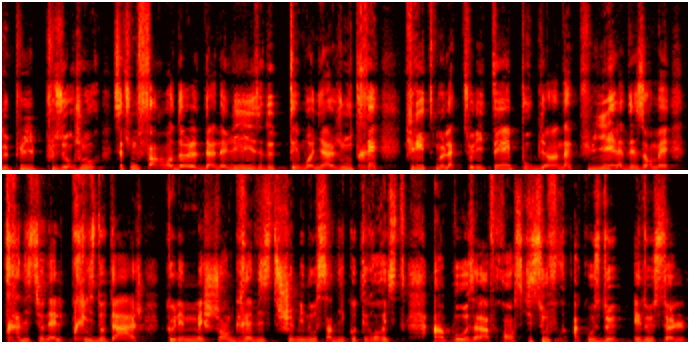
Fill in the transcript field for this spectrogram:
Depuis plusieurs jours, c'est une farandole d'analyses et de témoignages outrés qui rythme l'actualité pour bien appuyer la désormais traditionnelle prise d'otage que les méchants grévistes cheminots syndicaux terroristes imposent à la France qui souffre à cause d'eux et d'eux seuls.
